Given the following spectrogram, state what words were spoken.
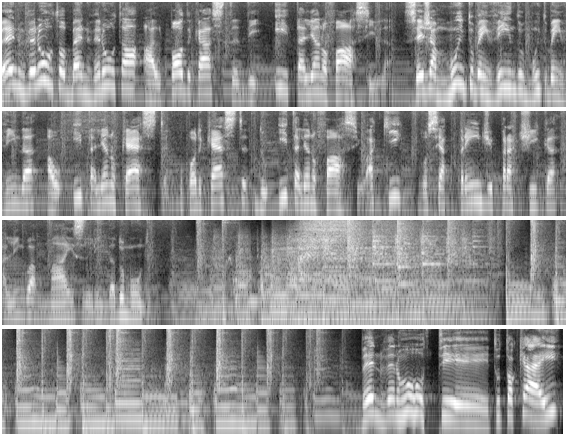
Benvenuto, benvenuta al podcast di Italiano Fácil. Seja muito bem-vindo, muito bem-vinda ao Italiano Cast, o podcast do Italiano Fácil. Aqui você aprende e pratica a língua mais linda do mundo. Benvenuti! Tutto ok?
